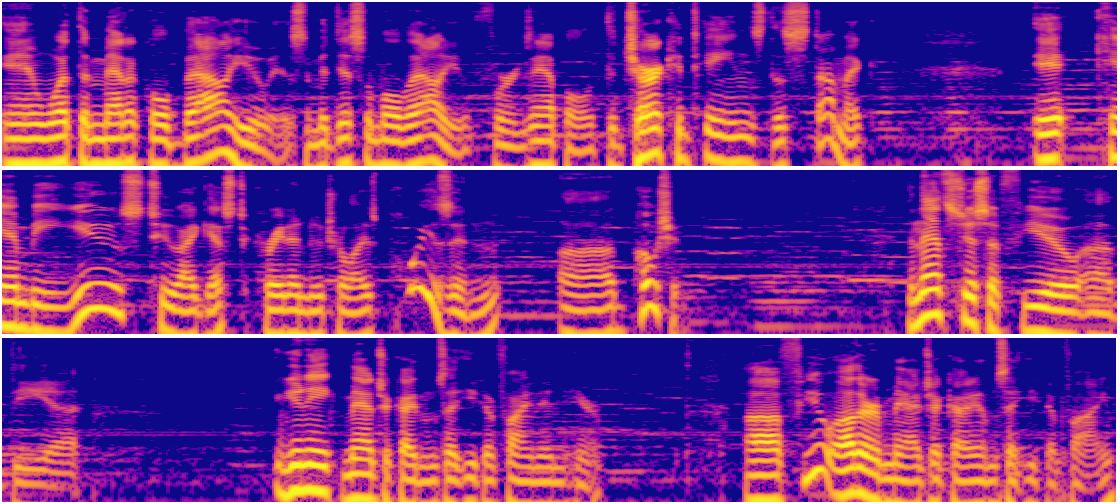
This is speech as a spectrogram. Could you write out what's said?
and what the medical value is, the medicinal value. For example, the jar contains the stomach. It can be used to, I guess, to create a neutralized poison uh, potion. And that's just a few of the uh, unique magic items that you can find in here. A few other magic items that you can find,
